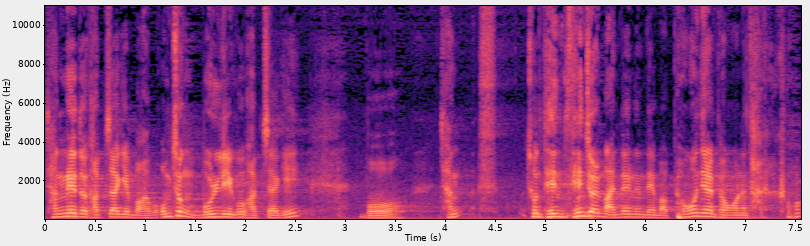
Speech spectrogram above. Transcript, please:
장례도 갑자기 막 엄청 몰리고 갑자기 뭐장 전된지 얼마 안 됐는데 막 병원이란 병원은 다 가고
